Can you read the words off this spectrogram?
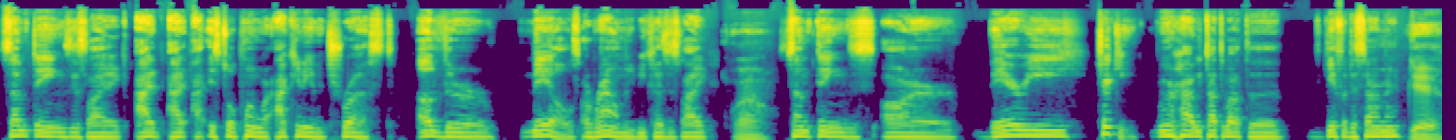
some things is like I, I, I it's to a point where I can't even trust other males around me because it's like Wow. some things are very tricky. Remember how we talked about the gift of discernment, Yeah.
